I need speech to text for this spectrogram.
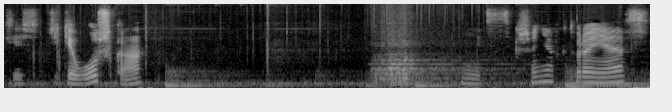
Jakieś dzikie łóżka. Nic, skrzynia, w której jest...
